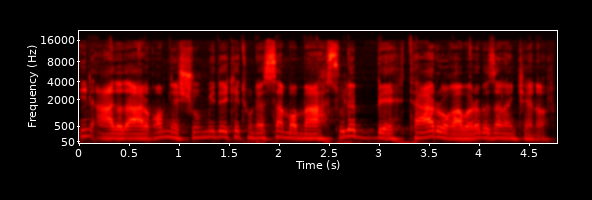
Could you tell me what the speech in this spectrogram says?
این اعداد ارقام نشون میده که تونستن با محصول بهتر رقبا رو بزنن کنار.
